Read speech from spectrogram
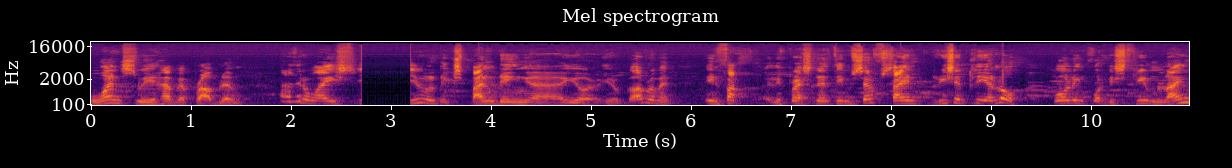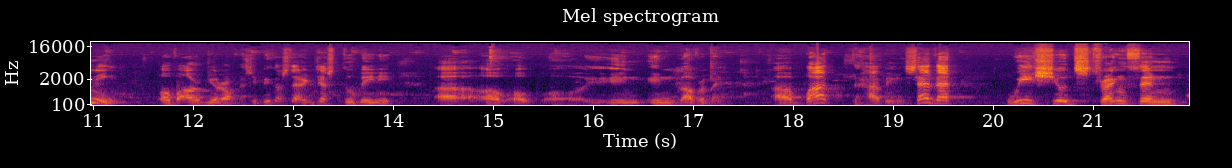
once we have a problem. Otherwise, you're expanding uh, your your government. In fact, the president himself signed recently a law calling for the streamlining of our bureaucracy because there are just too many uh, of, of, of- in in government. Uh, but having said that, we should strengthen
